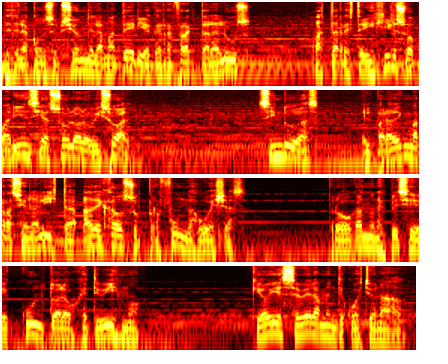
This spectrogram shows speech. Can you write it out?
desde la concepción de la materia que refracta la luz, hasta restringir su apariencia solo a lo visual. Sin dudas, el paradigma racionalista ha dejado sus profundas huellas, provocando una especie de culto al objetivismo que hoy es severamente cuestionado.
